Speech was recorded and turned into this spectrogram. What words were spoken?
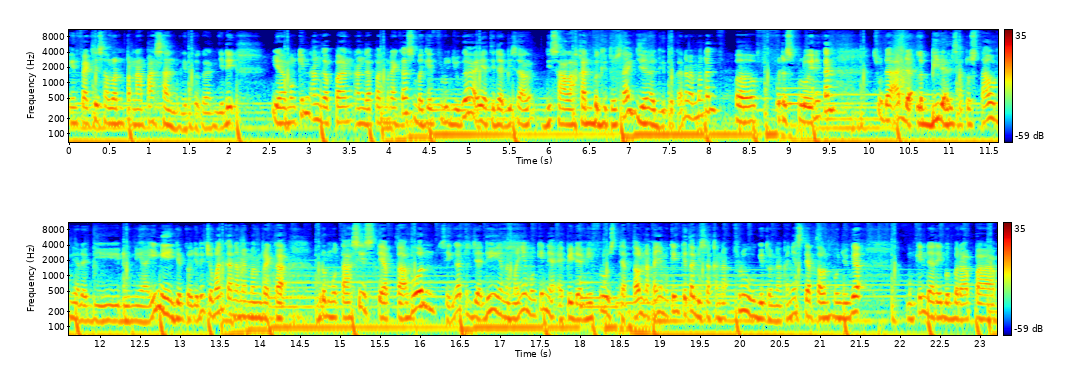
infeksi saluran pernapasan gitu kan. Jadi ya mungkin anggapan anggapan mereka sebagai flu juga ya tidak bisa disalahkan begitu saja gitu. Karena memang kan uh, virus flu ini kan sudah ada lebih dari 100 tahun ya ada di dunia ini gitu. Jadi cuman karena memang mereka bermutasi setiap tahun sehingga terjadi yang namanya mungkin ya epidemi flu. Setiap tahun makanya mungkin kita bisa kena flu gitu. Makanya setiap tahun pun juga mungkin dari beberapa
